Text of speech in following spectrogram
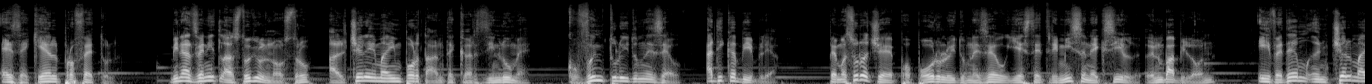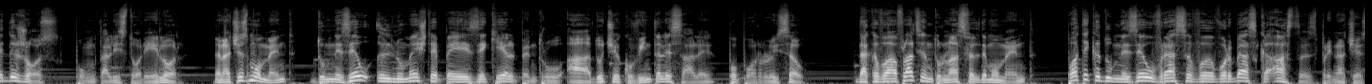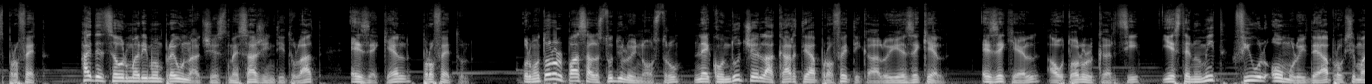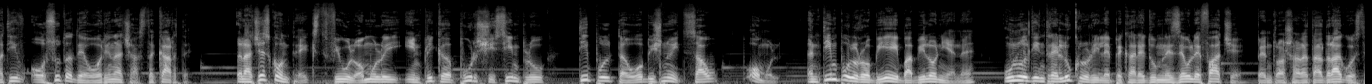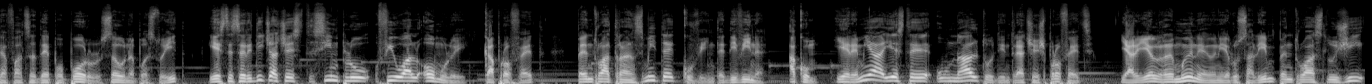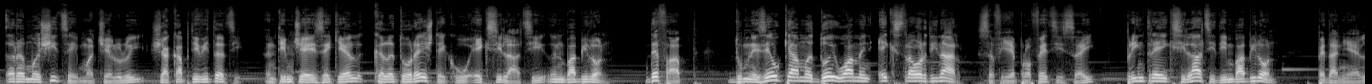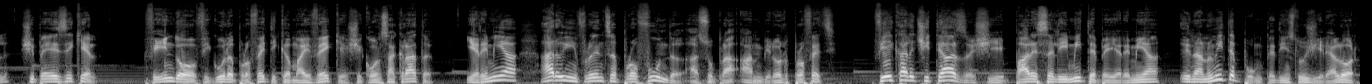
Ezechiel Profetul. Bine ați venit la studiul nostru al celei mai importante cărți din lume, Cuvântul lui Dumnezeu, adică Biblia. Pe măsură ce poporul lui Dumnezeu este trimis în exil în Babilon, îi vedem în cel mai de jos punct al istoriei lor. În acest moment, Dumnezeu îl numește pe Ezechiel pentru a aduce cuvintele sale poporului său. Dacă vă aflați într-un astfel de moment, poate că Dumnezeu vrea să vă vorbească astăzi prin acest profet. Haideți să urmărim împreună acest mesaj intitulat Ezechiel, profetul. Următorul pas al studiului nostru ne conduce la cartea profetică a lui Ezechiel. Ezechiel, autorul cărții, este numit Fiul omului de aproximativ 100 de ori în această carte. În acest context, Fiul omului implică pur și simplu tipul tău obișnuit sau omul. În timpul robiei babiloniene, unul dintre lucrurile pe care Dumnezeu le face pentru a-și arăta dragostea față de poporul său năpăstuit este să ridice acest simplu fiu al omului, ca profet, pentru a transmite cuvinte divine. Acum, Ieremia este un altul dintre acești profeți, iar el rămâne în Ierusalim pentru a sluji rămășiței măcelului și a captivității, în timp ce Ezechiel călătorește cu exilații în Babilon. De fapt, Dumnezeu cheamă doi oameni extraordinari să fie profeții săi printre exilații din Babilon, pe Daniel și pe Ezechiel. Fiind o figură profetică mai veche și consacrată, Ieremia are o influență profundă asupra ambilor profeți. Fiecare citează și pare să limite pe Ieremia în anumite puncte din slujirea lor.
